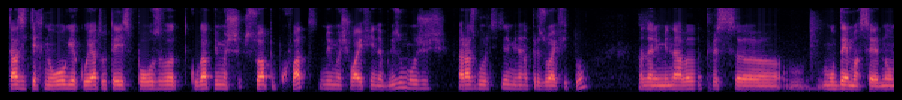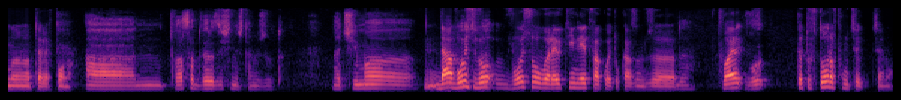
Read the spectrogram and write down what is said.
Тази технология, която те използват, когато имаш слаб обхват, но имаш Wi-Fi наблизо, можеш разговорите ти да минават през Wi-Fi-то, а да не минават през а, модема се едно на телефона. А, това са две различни неща, между другото. Значи има... Да, voice, voice over LTE не е това, което казвам. За... Да. Това е Во... като втора функция цено.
